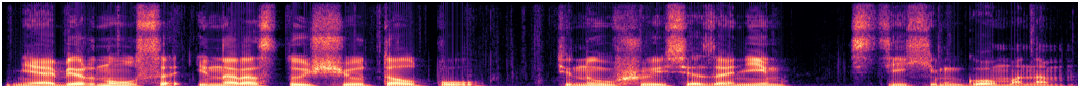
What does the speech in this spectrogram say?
Не обернулся и на растущую толпу, тянувшуюся за ним с тихим гомоном.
